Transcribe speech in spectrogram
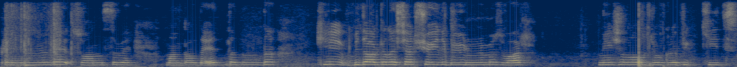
peynirli ve soğanlısı ve mangalda et tadında ki bir de arkadaşlar şöyle bir ürünümüz var. National Geographic Kids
